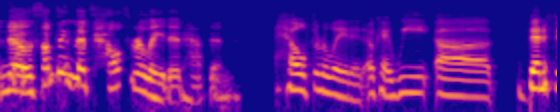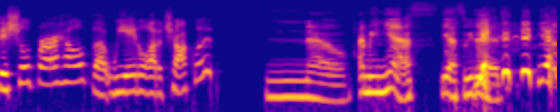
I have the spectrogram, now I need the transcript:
No, something that's health related happened. Health related. Okay, we uh beneficial for our health. Uh, we ate a lot of chocolate. No, I mean, yes, yes, we did. yes,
